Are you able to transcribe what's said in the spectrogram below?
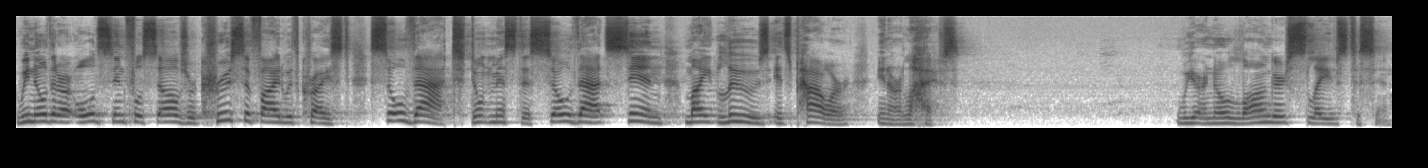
We know that our old sinful selves were crucified with Christ so that, don't miss this, so that sin might lose its power in our lives. We are no longer slaves to sin.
